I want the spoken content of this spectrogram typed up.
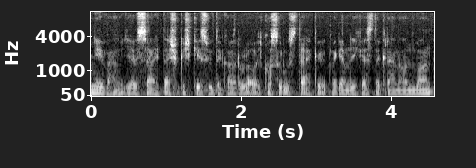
nyilván ugye összeállítások is készültek arról, ahogy koszorúzták őt, meg emlékeztek rá Nantban,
